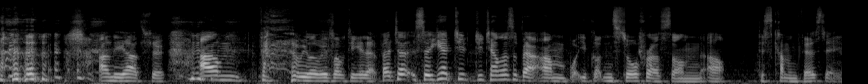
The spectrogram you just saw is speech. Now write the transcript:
on the arts show. Um, we'll always love to hear that. But uh, so yeah, do, do tell us about um, what you've got in store for us on uh, this coming Thursday.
